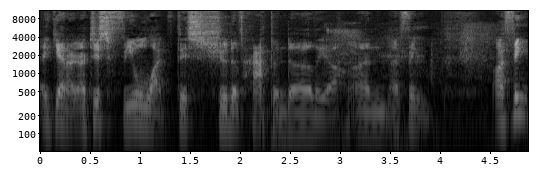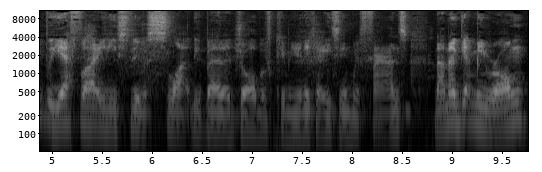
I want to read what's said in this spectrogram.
again, I, I just feel like this should have happened earlier, and I think I think the FIA needs to do a slightly better job of communicating with fans. Now, don't get me wrong.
